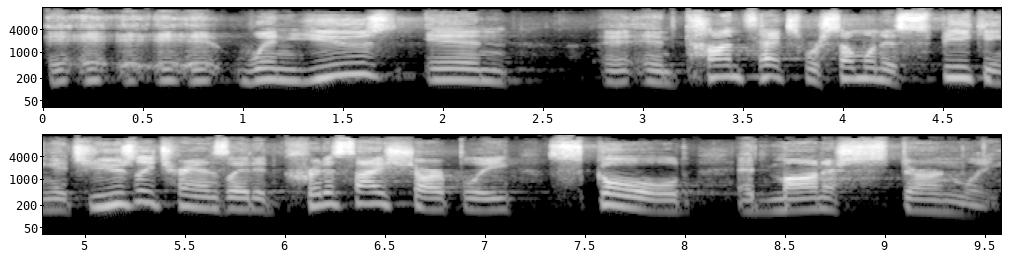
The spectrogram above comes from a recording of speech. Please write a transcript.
It, it, it, when used in in context where someone is speaking, it's usually translated criticize sharply, scold, admonish sternly.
